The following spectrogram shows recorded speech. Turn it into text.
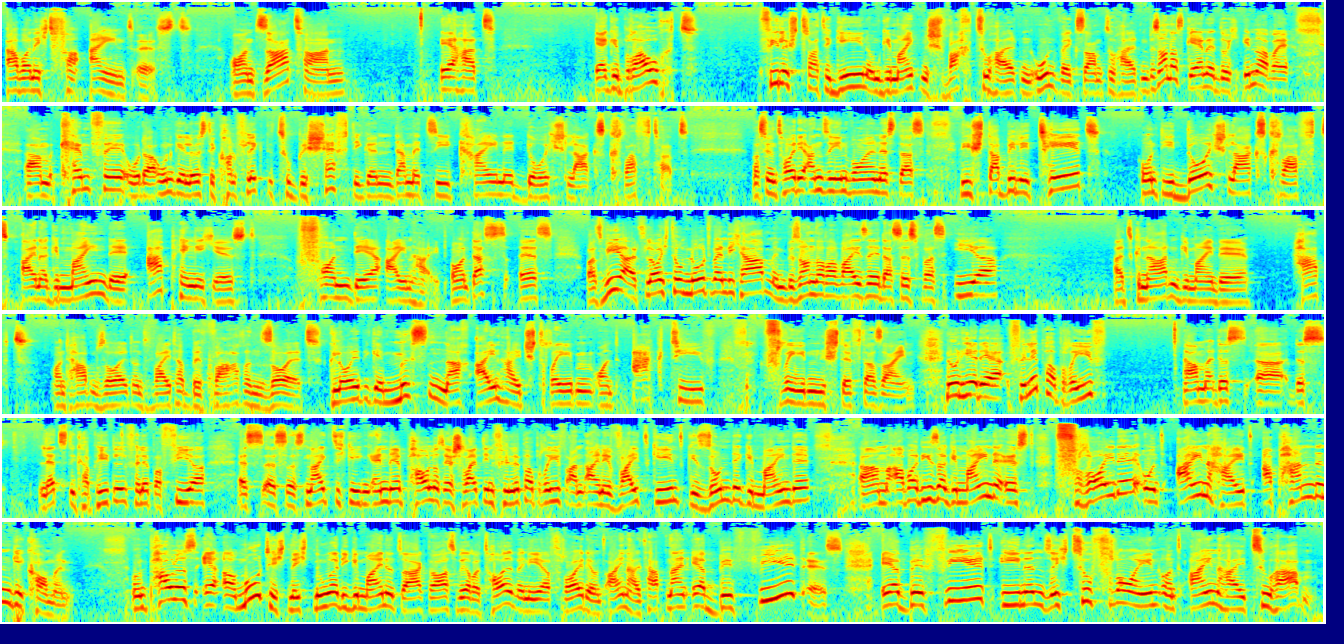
aber nicht vereint ist. Und Satan, er hat er gebraucht viele Strategien, um Gemeinden schwach zu halten, unwirksam zu halten, besonders gerne durch innere ähm, Kämpfe oder ungelöste Konflikte zu beschäftigen, damit sie keine Durchschlagskraft hat. Was wir uns heute ansehen wollen, ist, dass die Stabilität und die Durchschlagskraft einer Gemeinde abhängig ist von der Einheit. Und das ist, was wir als Leuchtturm notwendig haben, in besonderer Weise, das ist, was ihr als Gnadengemeinde habt und haben sollt und weiter bewahren sollt. Gläubige müssen nach Einheit streben und aktiv Friedenstifter sein. Nun hier der Philipperbrief, ähm, das, äh, das letzte Kapitel, Philippa 4. Es, es, es neigt sich gegen Ende. Paulus, er schreibt den Philipperbrief an eine weitgehend gesunde Gemeinde. Ähm, aber dieser Gemeinde ist Freude und Einheit abhanden gekommen. Und Paulus, er ermutigt nicht nur die Gemeinde und sagt, oh, es wäre toll, wenn ihr Freude und Einheit habt. Nein, er befiehlt es. Er befiehlt ihnen, sich zu freuen und Einheit zu haben.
